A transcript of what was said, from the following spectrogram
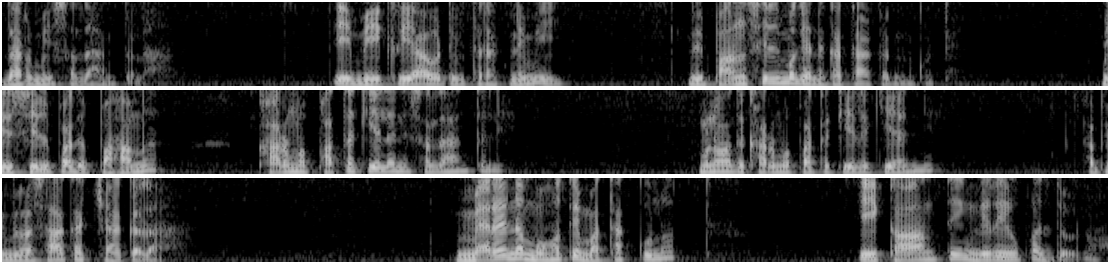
ධර්මය සඳහන් කළා. ඒ මේ ක්‍රියාවට විතරක් නෙමෙයි මේ පන්සිල්ම ගැන කතා කරනකොට. මේ සිල්පද පහම කර්ම පත කියලනි සඳහන් කළේ. මොනවද කර්ම පත කියල කියන්නේ අපි මෙ සාකච්ඡා කළා. මැරෙන මොහොතේ මතක් වුණොත් ඒ කාන්තයෙන් නිරේ උපද්දවනවා.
